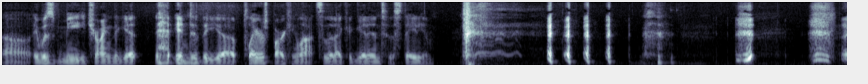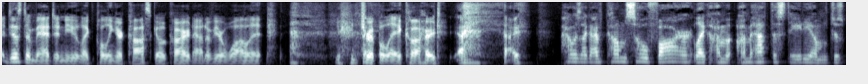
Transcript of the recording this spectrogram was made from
Uh, it was me trying to get into the uh, players' parking lot so that I could get into the stadium. I just imagine you like pulling your Costco card out of your wallet, your AAA card. I, I, I was like, I've come so far. Like I'm, I'm at the stadium. Just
